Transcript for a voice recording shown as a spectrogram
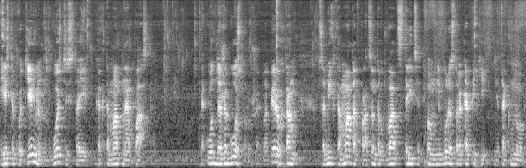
есть такой термин, в ГОСТе стоит, как томатная паста. Так вот, даже ГОСТ нарушает. Во-первых, там самих томатов процентов 20-30, по-моему, не более 45, не так много.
